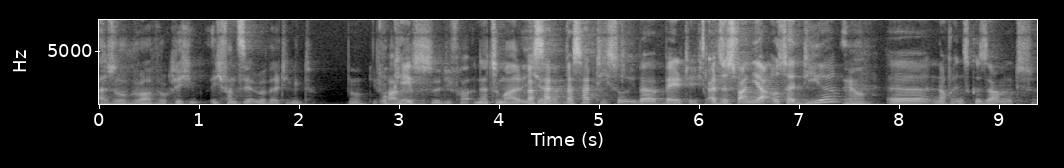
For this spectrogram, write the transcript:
also war wirklich, ich fand es sehr überwältigend. Ne? Die Frage Okay. ist, die Frage, na, zumal Was ich, hat, was hat dich so überwältigt? Also es waren ja außer dir Ja. äh, noch insgesamt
